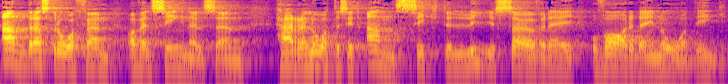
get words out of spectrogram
andra strofen av välsignelsen Herren låter sitt ansikte lysa över dig och vare dig nådig,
